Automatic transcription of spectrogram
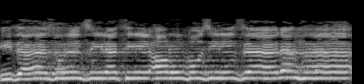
إذا زلزلت الأرض زلزالها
